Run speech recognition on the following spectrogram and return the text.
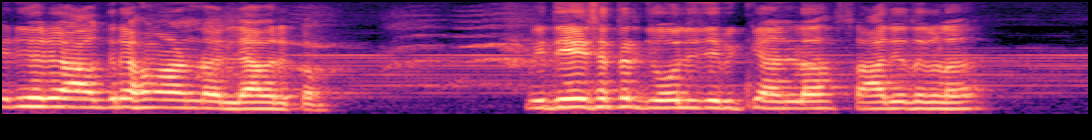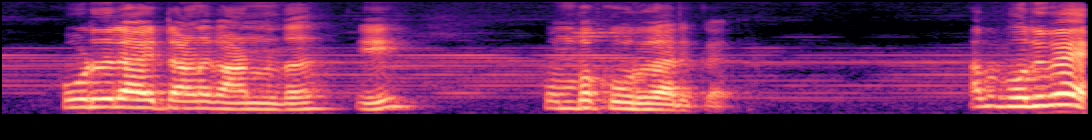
വലിയൊരു ആഗ്രഹമാണല്ലോ എല്ലാവർക്കും. വിദേശത്തിൽ ജോലി ലഭിക്കാനുള്ള സാധ്യതകൾ കൂടുതലായിട്ടാണ് കാണുന്നത് ഈ കുംഭക്കൂറുകാർക്ക്. അപ്പോൾ പൊതുവേ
